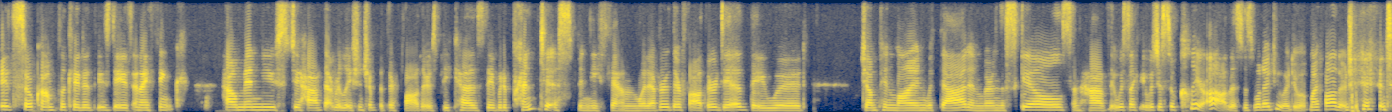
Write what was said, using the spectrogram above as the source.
It's so complicated these days. And I think how men used to have that relationship with their fathers because they would apprentice beneath them. Whatever their father did, they would jump in line with that and learn the skills and have it was like it was just so clear ah this is what i do i do what my father did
